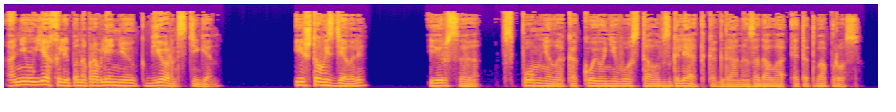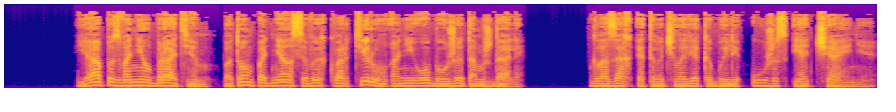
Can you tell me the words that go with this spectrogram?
они уехали по направлению к Бьорнстиген. И что вы сделали? Ирса вспомнила, какой у него стал взгляд, когда она задала этот вопрос. Я позвонил братьям, потом поднялся в их квартиру, они оба уже там ждали. В глазах этого человека были ужас и отчаяние.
